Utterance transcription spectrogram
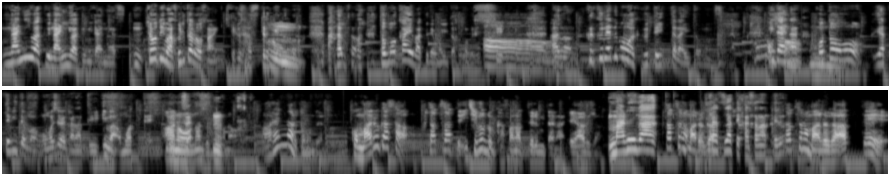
何枠何枠みたいなやつ。うん、ちょうど今、古太郎さん来てくださってるけど、うんあの、友会枠でもいいと思うし、ああの、くくれるもんはくくっていったらいいと思うんですよみたいなことをやってみても面白いかなって今思って。あの、うんなんていうのかな。あれになると思うんだよな。こう丸がさ、二つあって一部分重なってるみたいな絵あるじゃん。丸が二つの丸二が、つだって重なってる。二つの丸があって、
